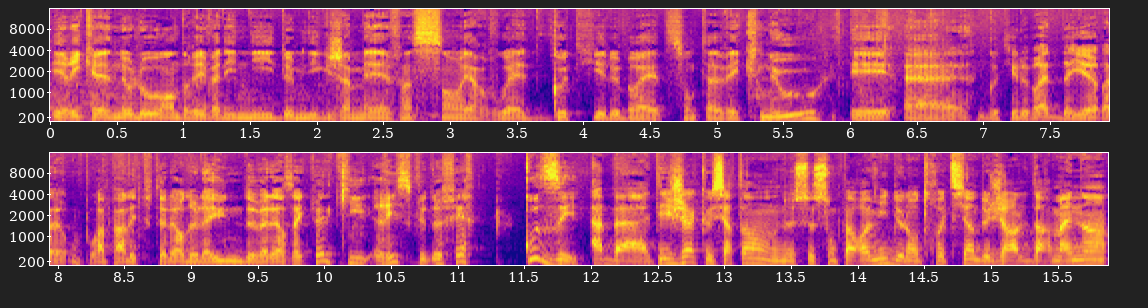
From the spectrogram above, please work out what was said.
Éric Nolot, André Valigny, Dominique Jamet, Vincent Hervouet, Gauthier Lebret sont avec nous. Et euh, Gauthier Lebret, d'ailleurs, on pourra parler tout à l'heure de la une de Valeurs Actuelles qui risque de faire causer. Ah bah déjà que certains ne se sont pas remis de l'entretien de Gérald Darmanin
